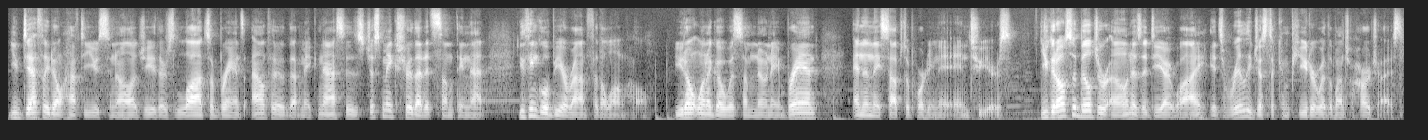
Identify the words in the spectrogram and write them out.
You definitely don't have to use Synology. There's lots of brands out there that make NASes. Just make sure that it's something that you think will be around for the long haul. You don't want to go with some no-name brand and then they stop supporting it in two years. You could also build your own as a DIY. It's really just a computer with a bunch of hard drives.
